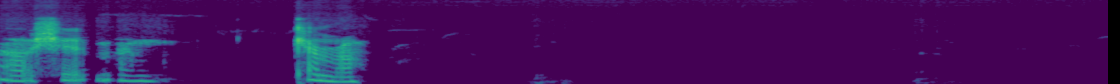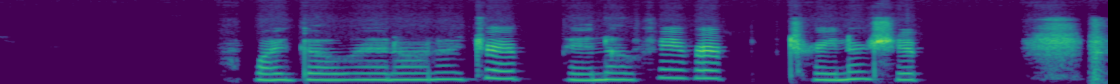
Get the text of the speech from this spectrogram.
Oh shit, my camera. We're going on a trip in a favorite trainer ship. oh,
